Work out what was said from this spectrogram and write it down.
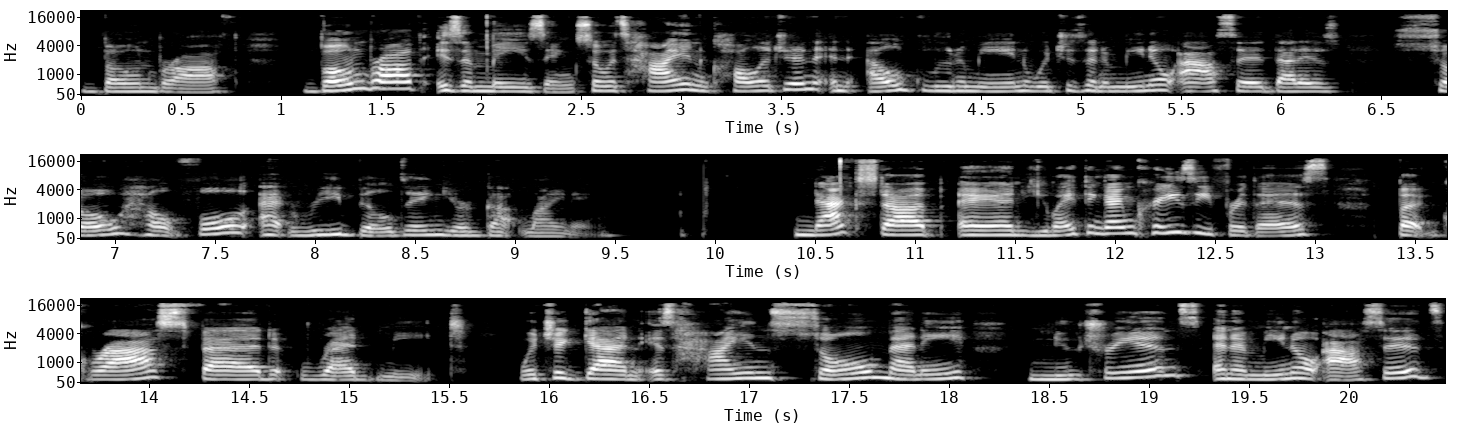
bone broth. Bone broth is amazing. So it's high in collagen and L-glutamine, which is an amino acid that is so helpful at rebuilding your gut lining. Next up, and you might think I'm crazy for this, but grass fed red meat, which again is high in so many nutrients and amino acids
